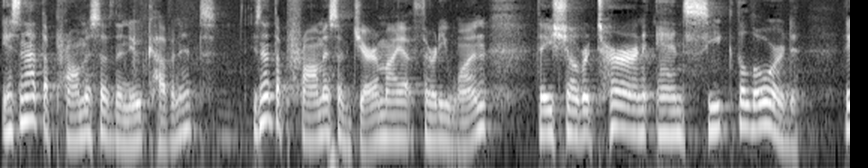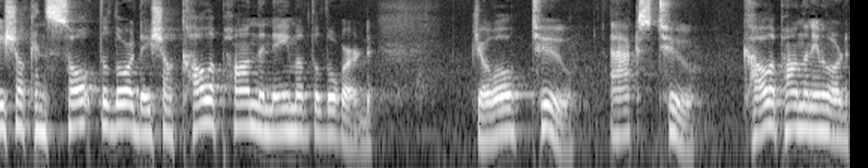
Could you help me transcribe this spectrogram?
Isn't that the promise of the new covenant? Isn't that the promise of Jeremiah 31? They shall return and seek the Lord. They shall consult the Lord. They shall call upon the name of the Lord. Joel 2, Acts 2. Call upon the name of the Lord.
